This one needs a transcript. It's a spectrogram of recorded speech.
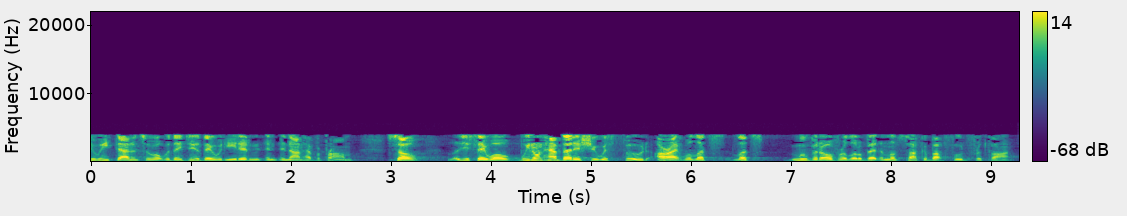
to, eat that. And so what would they do? They would eat it and, and, not have a problem. So you say, well, we don't have that issue with food. All right, well, let's, let's move it over a little bit and let's talk about food for thought.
